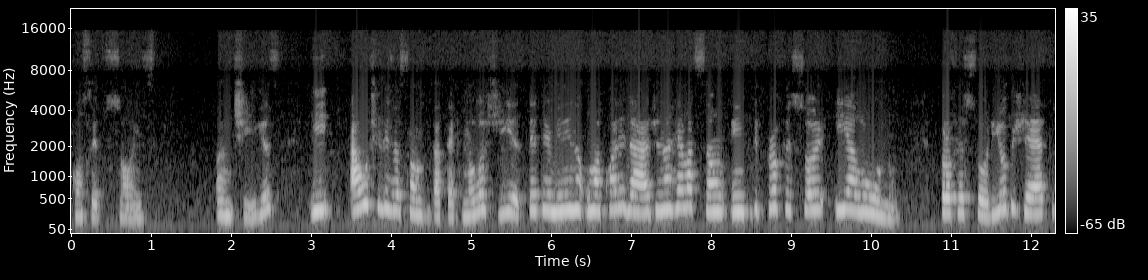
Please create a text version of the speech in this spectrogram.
concepções antigas e a utilização da tecnologia determina uma qualidade na relação entre professor e aluno, professor e objeto,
